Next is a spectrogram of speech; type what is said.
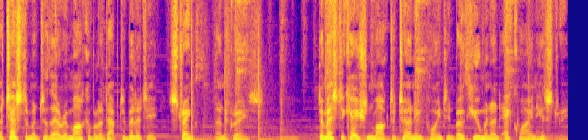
a testament to their remarkable adaptability, strength and grace. Domestication marked a turning point in both human and equine history.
